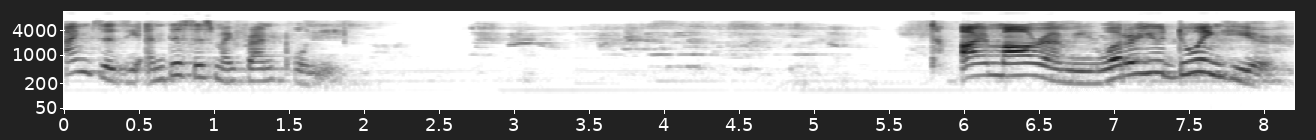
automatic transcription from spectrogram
I'm Zizi, and this is my friend Pony. I'm Maremi. What are you doing here?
